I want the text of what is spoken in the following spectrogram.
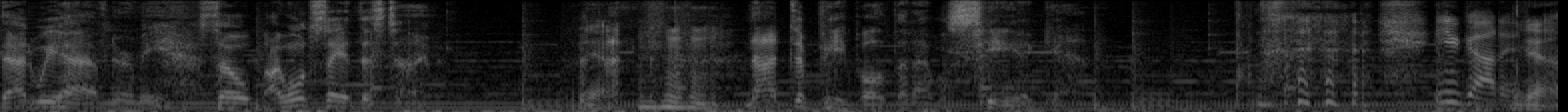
That we have, Nermi. So I won't say it this time. Yeah. Not to people that I will see again. you got it. yeah.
